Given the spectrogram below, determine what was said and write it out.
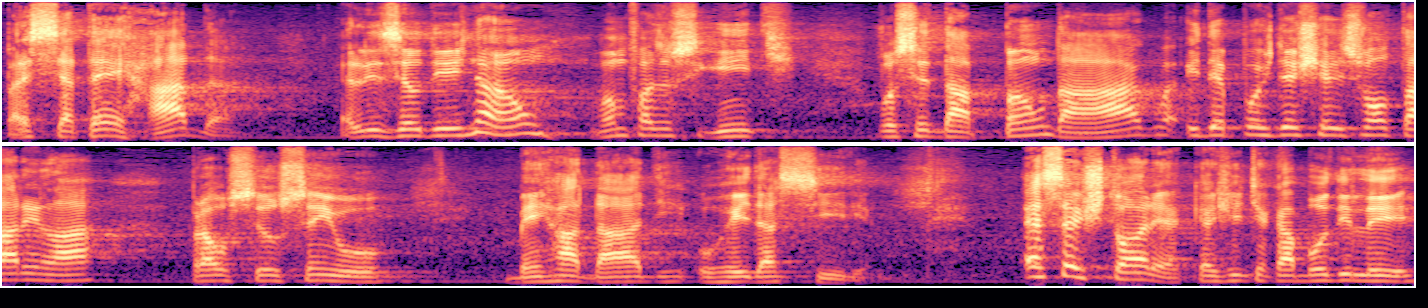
parece até errada, Eliseu diz: Não, vamos fazer o seguinte: você dá pão, dá água e depois deixa eles voltarem lá para o seu senhor, Ben-Hadad, o rei da Síria. Essa é história que a gente acabou de ler.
